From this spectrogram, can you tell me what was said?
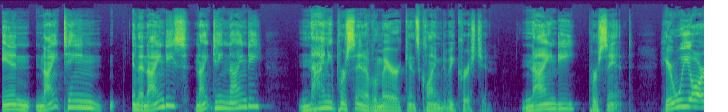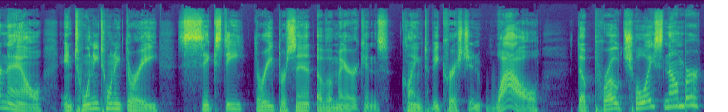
In 19 in the 90s, 1990, 90% of Americans claim to be Christian. 90%. Here we are now in 2023, 63% of Americans claim to be Christian, while the pro choice number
